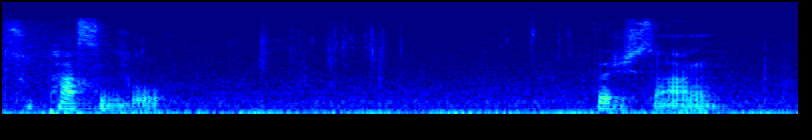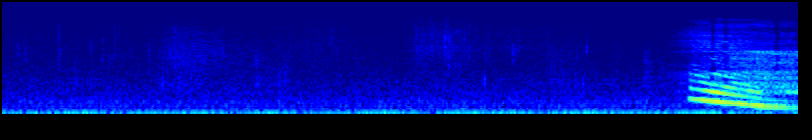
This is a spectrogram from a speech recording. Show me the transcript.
zu passen so. Würde ich sagen. Ah,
